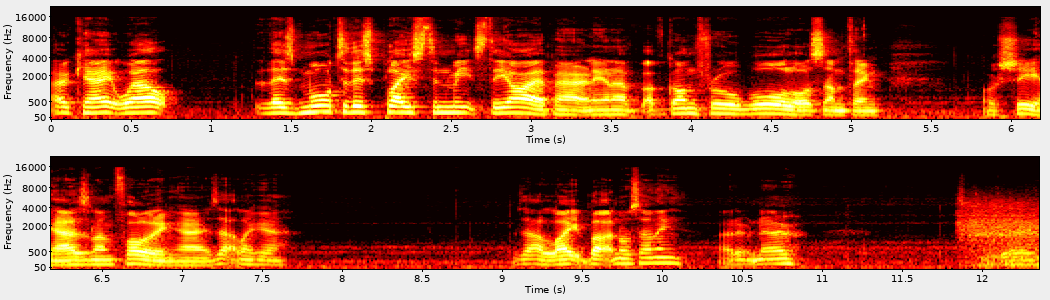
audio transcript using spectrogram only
Okay, well, there's more to this place than meets the eye, apparently, and I've, I've gone through a wall or something. Or she has, and I'm following her. Is that like a... Is that a light button or something? I don't know. Okay.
